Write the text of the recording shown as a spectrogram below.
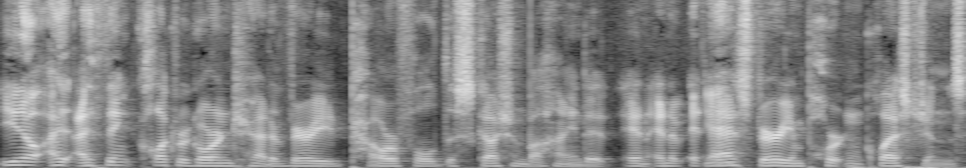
you know, I, I think Clockwork Orange had a very powerful discussion behind it, and and it Yeah. asked very important questions.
